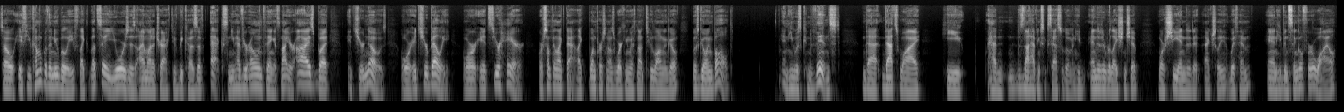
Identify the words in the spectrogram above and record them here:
So if you come up with a new belief, like let's say yours is I'm unattractive because of X, and you have your own thing. It's not your eyes, but it's your nose, or it's your belly, or it's your hair, or something like that. Like one person I was working with not too long ago was going bald. And he was convinced that that's why he had was not having success with women. He ended a relationship, or she ended it actually with him, and he'd been single for a while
